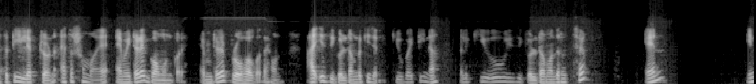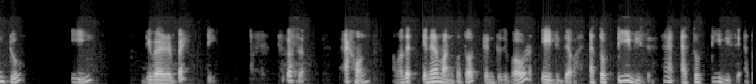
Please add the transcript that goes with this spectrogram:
এতটি ইলেকট্রন এত সময়ে অ্যামিটারে গমন করে অ্যামিটারে প্রবাহ কত এখন আই ইজ ইকুয়াল টু আমরা কি জানি? কিউ বাই টি না? তাহলে কিউ ইজ ইকুয়াল টু আমাদের হচ্ছে N into E divided by T ঠিক আছে? এখন আমাদের এন এর মান কত? Ten to the power eight দেওয়া। এত টি দিছে হ্যাঁ? এত টি দিছে, এত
